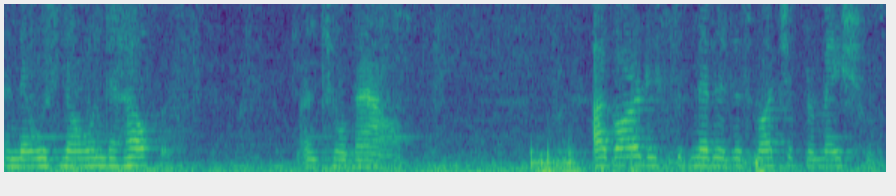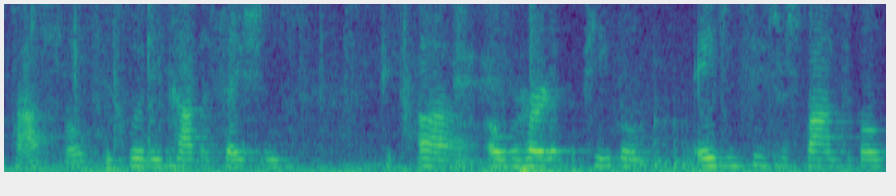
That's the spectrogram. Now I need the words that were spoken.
and there was no one to help us until now. I've already submitted as much information as possible, including conversations uh, overheard of the people, agencies responsible.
